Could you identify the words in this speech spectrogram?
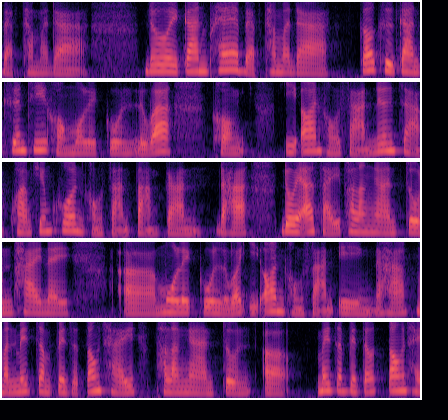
แบบธรรมดา โดยการแพร่แบบธรรมดา ก็คือการเคลื่อนที่ของโมเลกุล หรือว่าของอิออนของสารเนื่องจากความเข้มข้นของสารต่างกันนะคะ โดยอาศัยพลังงานจนภายในโมเลกุลหรือว่าอิออนของสารเองนะคะ มันไม่จำเป็นจะต้องใช้พลังงานจนไม่จำเป็นต้องต้องใช้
